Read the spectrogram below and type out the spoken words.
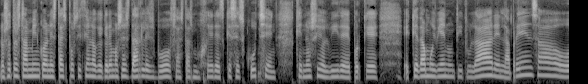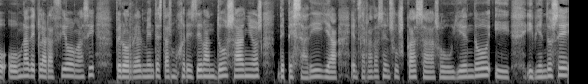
Nosotros también con esta exposición lo que queremos es darles voz a estas mujeres, que se escuchen, que no se olvide, porque queda muy bien un titular en la prensa o, una declaración así, pero realmente estas mujeres llevan dos años de pesadilla, encerradas en sus casas o huyendo y, viéndose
